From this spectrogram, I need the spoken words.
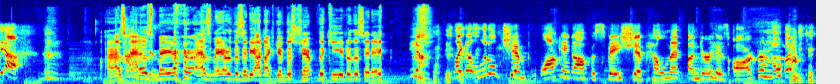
yeah, As I as just- mayor as mayor of the city, I'd like to give this chimp the key to the city. Yeah, like a little chimp walking off a spaceship, helmet under his arm. Like,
